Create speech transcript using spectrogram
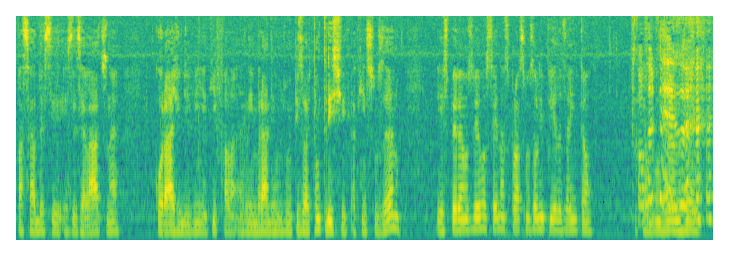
passado esse, esses relatos, né? Coragem de vir aqui falar, lembrar de um, de um, episódio tão triste aqui em Suzano. E esperamos ver você nas próximas Olimpíadas aí então. Com certeza. Aí.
